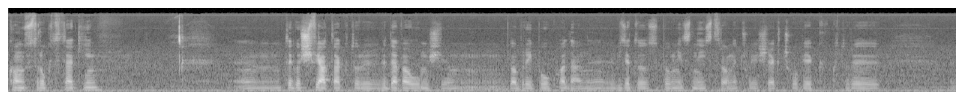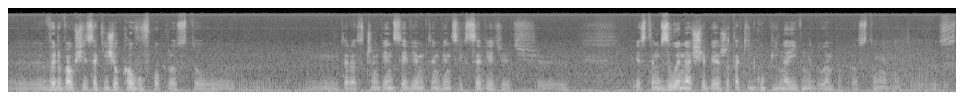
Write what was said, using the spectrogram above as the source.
konstrukt taki tego świata, który wydawał mi się dobry i poukładany. Widzę to zupełnie z innej strony. Czuję się jak człowiek, który y, wyrwał się z jakichś okowów po prostu. Teraz czym więcej wiem, tym więcej chcę wiedzieć. Y, Jestem zły na siebie, że taki głupi naiwny byłem po prostu. Nie, no to jest...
